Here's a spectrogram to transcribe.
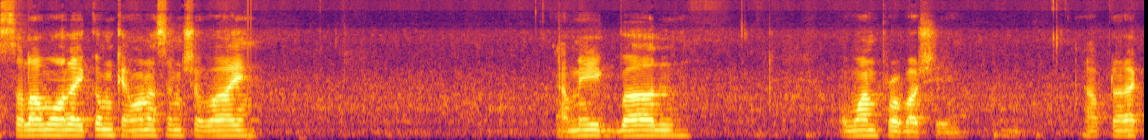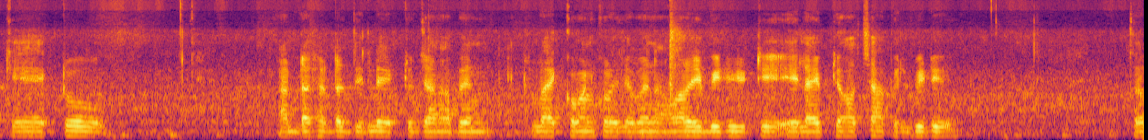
আসসালামু আলাইকুম, কেমন আছেন সবাই? আমি ইকবাল, ওমান প্রবাসী। আপনারা কে একটু আড্ডা ফাড্ডা দিলে একটু জানাবেন, একটু লাইক কমেন্ট করে যাবেন। আমার এই ভিডিওটি, এই লাইভটা হচ্ছে আপেল ভিডিও তো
